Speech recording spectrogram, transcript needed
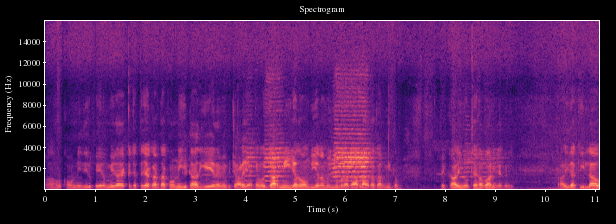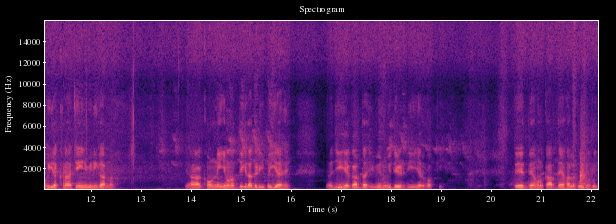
ਆ ਹੁਣ ਖੋਣੀ ਦੀ ਰਿਪੇਅਰ ਮੇਰਾ ਇੱਕ ਚਿੱਤ ਜਿਹਾ ਕਰਦਾ ਖੋਣੀ ਜੀ ਢਾ ਦਈਏ ਯਾਰ, ਐਵੇਂ ਵਿਚਾਲੇ ਆ, ਕਿਉਂਕਿ ਗਰਮੀ ਜਦੋਂ ਆਉਂਦੀ ਆ ਨਾ, ਮੈਨੂੰ ਬੜਾ ਡਰ ਲੱਗਦਾ ਗਰਮੀ ਤੋਂ। ਤੇ ਕਾਲੀ ਨੂੰ ਉੱਥੇ ਹਵਾ ਨਹੀਂ ਲੱਗਣੀ। ਕਾਲੀ ਦਾ ਕੀਲਾ ਉਹੀ ਰੱਖਣਾ ਚੇਂਜ ਵੀ ਨਹੀਂ ਕਰਨਾ। ਆ ਖੋਣੀ ਹੁਣ ਅੱਧੀ ਕਿਤਾ ਦੜੀ ਪਈ ਆ ਇਹ। ਇਹਦਾ ਜੀ ਜਿਹਾ ਕਰਦਾ ਸੀ ਵੀ ਇਹਨੂੰ ਵੀ ਢੇੜ ਦਈਏ ਯਾਰ ਬਾਕੀ। ਤੇ ਇਦਾਂ ਹੁਣ ਕਰਦੇ ਆ ਹੱਲ ਕੋਈ ਨਾ ਕੋਈ।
